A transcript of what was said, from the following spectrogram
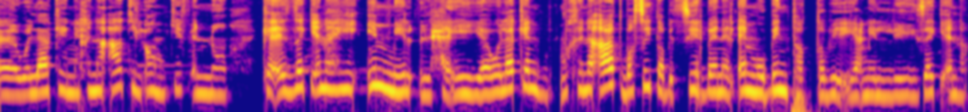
آه، ولكن خناقات الأم كيف إنه كأذا كأنها هي أمي الحقيقية ولكن خناقات بسيطة بتصير بين الأم وبنتها الطبيعي يعني اللي زي كأنها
